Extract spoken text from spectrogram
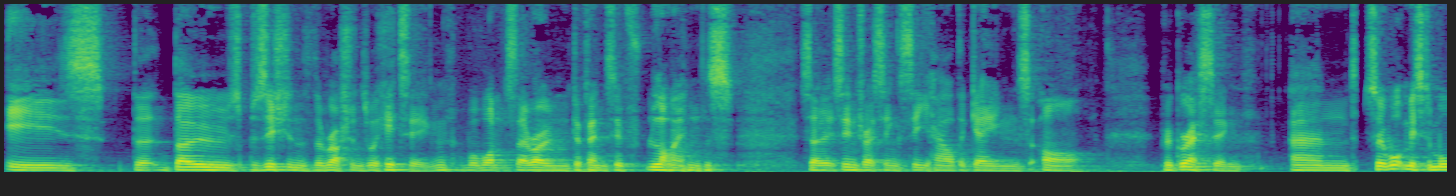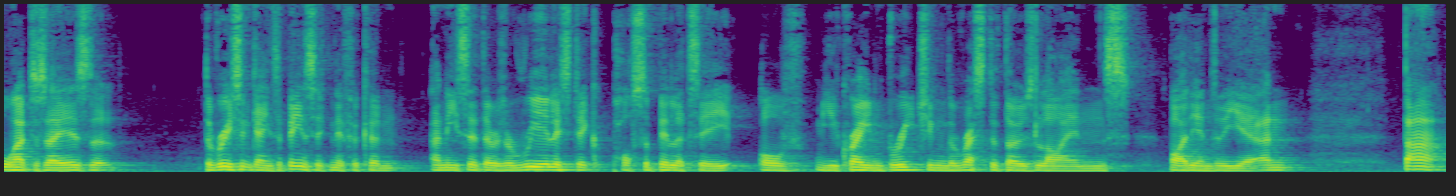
is that those positions the Russians were hitting were once their own defensive lines. So it's interesting to see how the gains are progressing. And so what Mr. Maul had to say is that the recent gains have been significant, and he said there is a realistic possibility of Ukraine breaching the rest of those lines by the end of the year. And that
